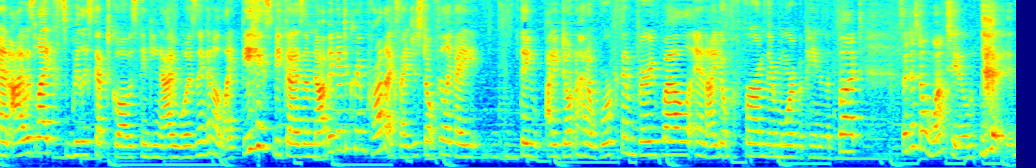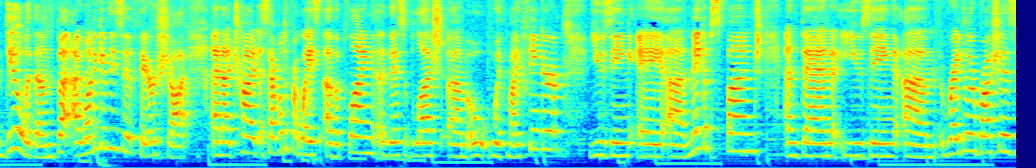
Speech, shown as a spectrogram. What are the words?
And I was like really skeptical. I was thinking I wasn't going to like these because I'm not big into cream products. I just don't feel like I they I don't know how to work them very well and I don't prefer them. They're more of a pain in the butt so I just don't want to deal with them. But I want to give these a fair shot, and I tried several different ways of applying this blush um, with my finger, using a uh, makeup sponge, and then using um, regular brushes,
